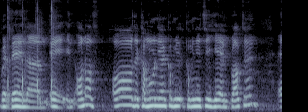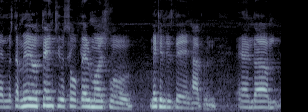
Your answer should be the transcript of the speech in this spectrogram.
But then, um, hey, in honor of all the Cameroonian commu- community here in Brockton, and Mr. Mayor, thank you so very much for making this day happen. And um,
